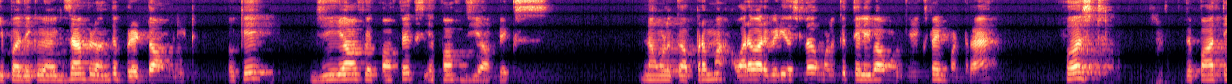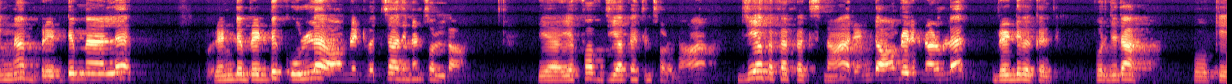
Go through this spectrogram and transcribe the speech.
இப்போ அதுக்கு எக்ஸாம்பிள் வந்து bread omelette okay G of F of X F of G of X நான் உங்களுக்கு அப்புறமா வர வர வீடியோஸில் உங்களுக்கு தெளிவாக உங்களுக்கு எக்ஸ்பிளைன் பண்ணுறேன் ஃபர்ஸ்ட் இது பார்த்தீங்கன்னா பிரெட்டு மேலே ரெண்டு பிரெட்டுக்கு உள்ள ஆம்லெட் வச்சு அது என்னன்னு சொல்லலாம். எஃப் ஆஃப் ஜி ஆஃப் சொல்லலாம். ஜி ஆஃப் எஃப் எஃப் எக்ஸ்னால் ரெண்டு ஆம்லெட்டுக்கு நடுவில் பிரெட்டு வைக்கிறது. புரிஞ்சுதா? ஓகே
